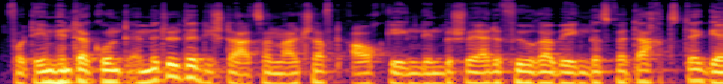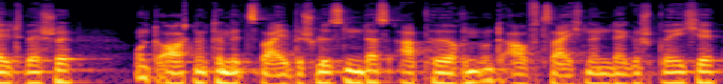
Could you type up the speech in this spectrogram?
Vor dem Hintergrund ermittelte die Staatsanwaltschaft auch gegen den Beschwerdeführer wegen des Verdachts der Geldwäsche und ordnete mit zwei Beschlüssen das Abhören und Aufzeichnen der Gespräche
